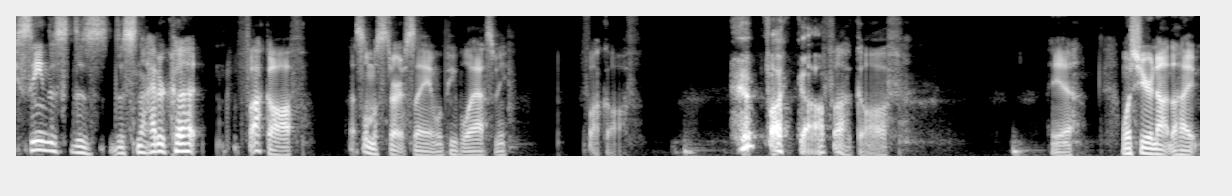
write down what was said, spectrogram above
You seen this this the Snyder cut? Fuck off. That's what I'm gonna start saying when people ask me. Fuck off. Fuck off. Fuck off. Yeah. What's your not the hype?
